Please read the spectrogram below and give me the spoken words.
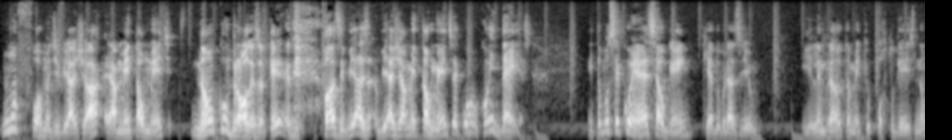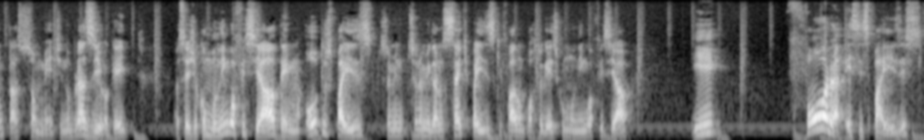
uma forma de viajar é a mentalmente, não com drogas, ok? assim, viajar, viajar mentalmente é com, com ideias. Então você conhece alguém que é do Brasil, e lembrando também que o português não está somente no Brasil, ok? Ou seja, como língua oficial, tem outros países, se eu não me engano, sete países que falam português como língua oficial. E fora esses países,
